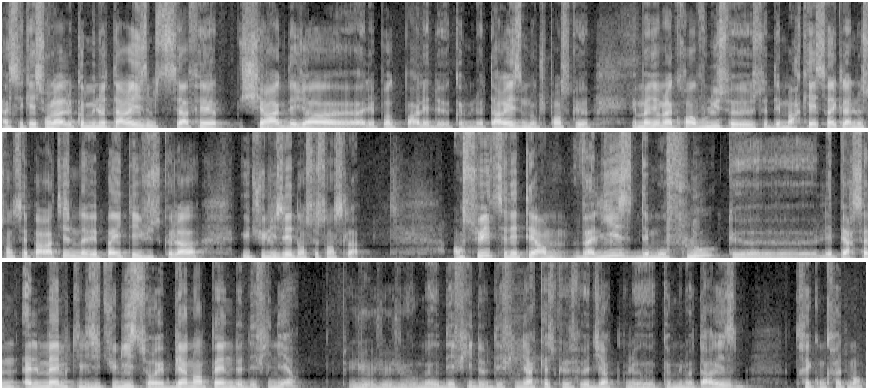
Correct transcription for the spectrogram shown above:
à ces questions-là. Le communautarisme, ça fait Chirac déjà euh, à l'époque parlait de communautarisme. Donc je pense que Emmanuel Macron a voulu se, démarquer. C'est vrai que la notion de séparatisme n'avait pas été jusque-là utilisée dans ce sens-là. Ensuite, c'est des termes valises, des mots flous que les personnes elles-mêmes qui les utilisent seraient bien en peine de définir. Je, vous mets au défi de définir qu'est-ce que veut dire le communautarisme, très concrètement.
